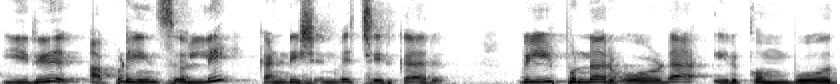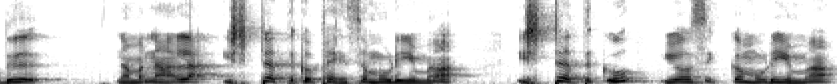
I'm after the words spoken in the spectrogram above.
இரு அப்படின்னு சொல்லி கண்டிஷன் வச்சிருக்காரு. விழிப்புணர்வோட இருக்கும்போது நம்மளால் இஷ்டத்துக்கு பேச முடியுமா? இஷ்டத்துக்கு யோசிக்க முடியுமா?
